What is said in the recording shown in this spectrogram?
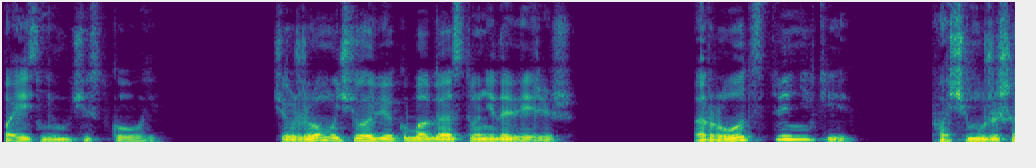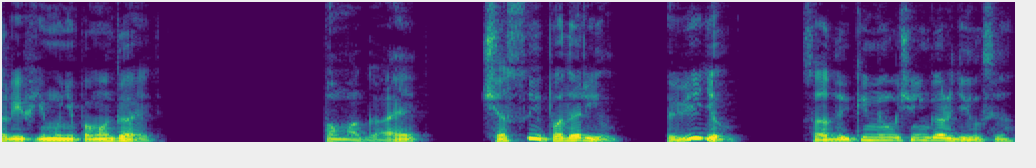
пояснил участковый. Чужому человеку богатство не доверишь. Родственники? Почему же шариф ему не помогает? Помогает? Часы подарил. Видел? Садык ими очень гордился.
